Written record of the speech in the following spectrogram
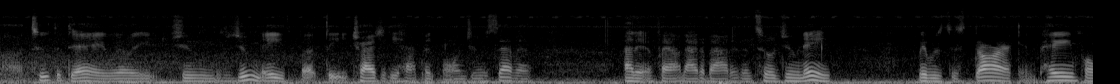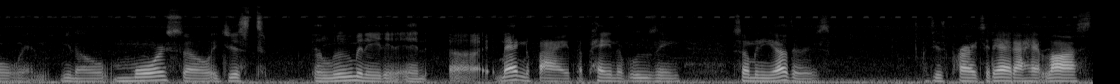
uh, to the day, really, June, June 8th, but the tragedy happened on June 7th. I didn't find out about it until June 8th it was just dark and painful and you know more so it just illuminated and uh, magnified the pain of losing so many others. Just prior to that i had lost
